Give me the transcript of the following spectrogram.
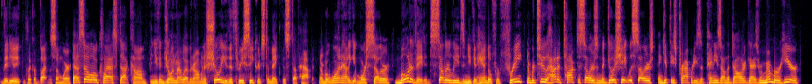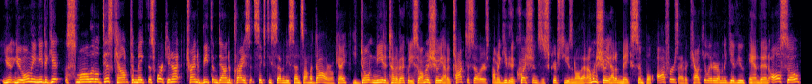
video, you can click a button somewhere, sloclass.com, and you can join my webinar. I'm going to show you the three secrets to make this stuff happen. Number one, how to get more seller motivated seller leads than you can handle for free. Number two, how to talk to sellers and negotiate with sellers and get these properties at pennies on the dollar. Guys, remember here, you, you only need to get a small little discount to make this work. You're not trying trying to beat them down to price at 60, 70 cents on the dollar, okay? You don't need a ton of equity. So I'm going to show you how to talk to sellers. I'm going to give you the questions, the scripts to use, and all that. I'm going to show you how to make simple offers. I have a calculator I'm going to give you. And then also,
